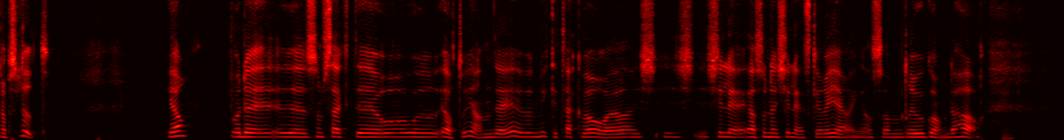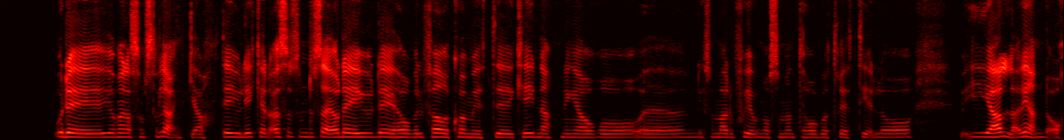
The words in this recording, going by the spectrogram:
absolut. Ja, och det, eh, som sagt, eh, och, och, återigen, det är mycket tack vare Ch- Chile, alltså den chilenska regeringen som drog igång det här. Mm. Och det, jag menar som Sri Lanka, det är ju likadant, alltså som du säger, det, ju, det har väl förekommit eh, kidnappningar och eh, liksom adoptioner som inte har gått rätt till. Och, I alla länder,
